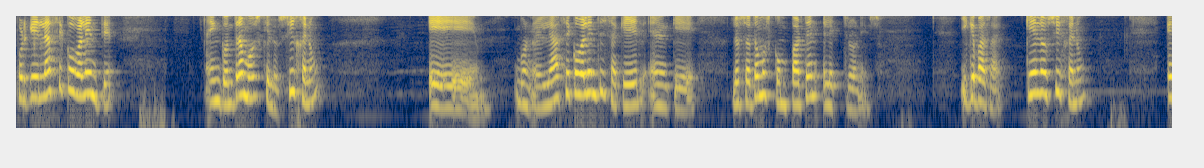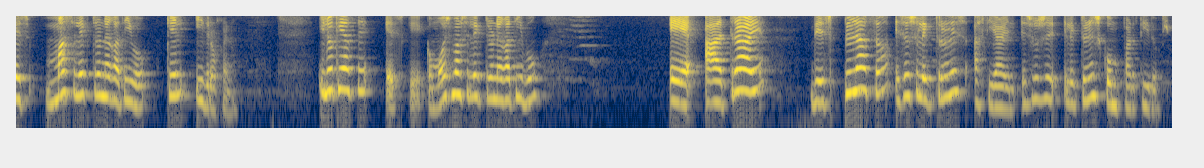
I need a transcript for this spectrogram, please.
Porque el enlace covalente encontramos que el oxígeno eh, bueno, el enlace covalente es aquel en el que los átomos comparten electrones. ¿Y qué pasa? Que el oxígeno es más electronegativo que el hidrógeno. Y lo que hace es que, como es más electronegativo, eh, atrae, desplaza esos electrones hacia él, esos electrones compartidos.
